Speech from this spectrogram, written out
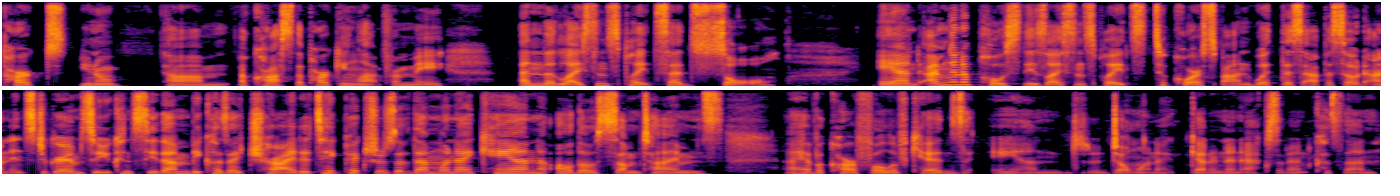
parked, you know, um, across the parking lot from me. And the license plate said Soul. And I'm going to post these license plates to correspond with this episode on Instagram so you can see them because I try to take pictures of them when I can, although sometimes I have a car full of kids and don't want to get in an accident because then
